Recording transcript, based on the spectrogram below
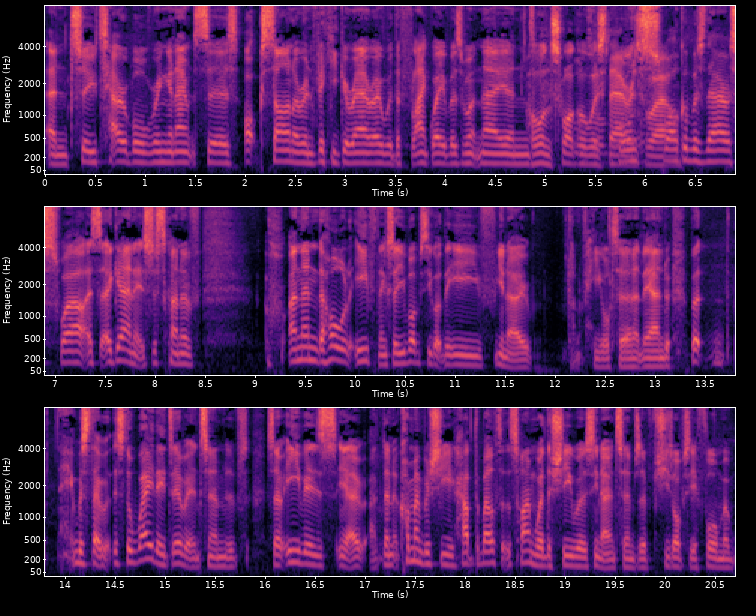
and two terrible ring announcers, Aksana and Vickie Guerrero with the flag wavers, weren't they? And Hornswoggle was there as well. Hornswoggle was there as well. It's, again, it's just kind of, and then the whole Eve thing. So you've obviously got the Eve, you know, kind of heel turn at the end, but it was the, it's the way they do it in terms of. So Eve is, you know, I don't- I can't remember if she had the belt at the time, whether she was, you know, in terms of she's obviously a former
